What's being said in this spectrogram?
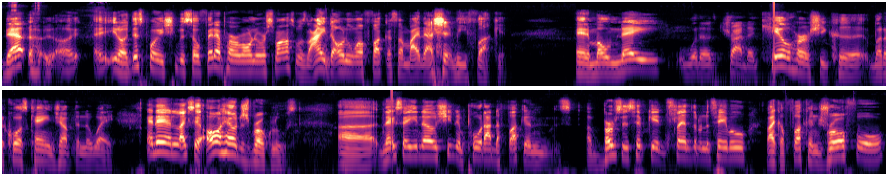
that, uh, you know, at this point, she was so fed up. Her only response was, "I ain't the only one fucking somebody that shouldn't be fucking." And Monet would have tried to kill her if she could, but of course Cane jumped in the way. And then, like I said, all hell just broke loose. Uh, next thing you know, she done pulled out the fucking birth certificate and slammed it on the table like a fucking drawer full,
